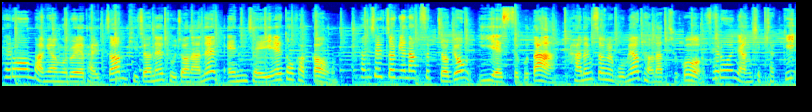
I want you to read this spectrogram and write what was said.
새로운 방향으로의 발전, 비전에 도전하는 NJ에 더 가까움. 현실적인 학습 적용 ES보다 가능성을 보며 변화추고 새로운 양식 찾기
